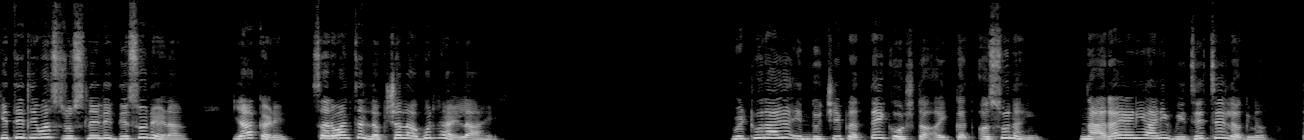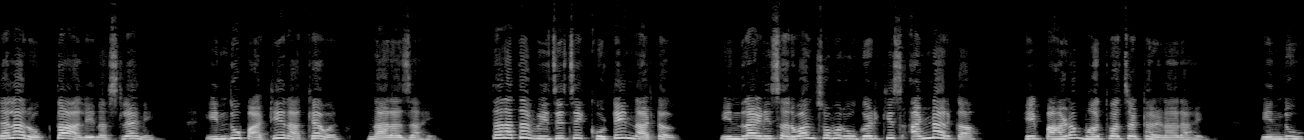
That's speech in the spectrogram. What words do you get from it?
किती दिवस रुसलेली दिसून येणार? याकडे सर्वांचं लक्ष लागून राहिलं आहे. विठुराय इंदूची प्रत्येक गोष्ट ऐकत असूनही नारायणी आणि विजेचे लग्न त्याला रोखता आले नसल्याने इंदू पाठी राख्यावर नाराज आहे. तर आता विजेचे खोटे नाटक इंद्रायणी सर्वांसमोर उघडकीस आणणार का? हे पाहणं महत्वाचं ठरणार आहे. इंदू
